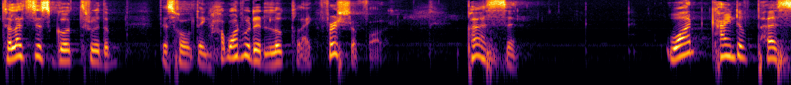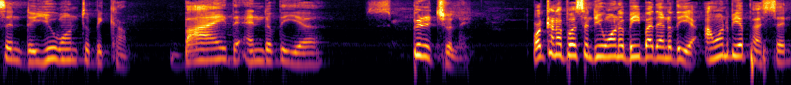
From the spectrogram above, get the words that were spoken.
So let's just go through the, this whole thing. What would it look like? First of all, person. What kind of person do you want to become by the end of the year spiritually? What kind of person do you want to be by the end of the year? I want to be a person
